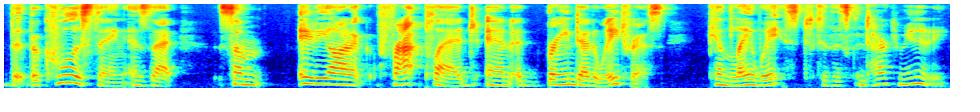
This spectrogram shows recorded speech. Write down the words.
the, the coolest thing is that some idiotic frat pledge and a brain dead waitress can lay waste to this entire community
